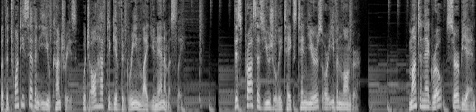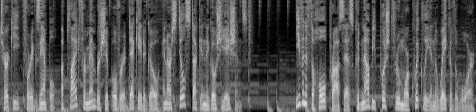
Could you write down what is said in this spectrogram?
but the 27 EU countries, which all have to give the green light unanimously. This process usually takes 10 years or even longer. Montenegro, Serbia and Turkey, for example, applied for membership over a decade ago and are still stuck in negotiations. Even if the whole process could now be pushed through more quickly in the wake of the war,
